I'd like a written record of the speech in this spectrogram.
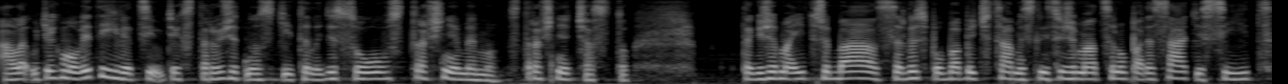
Ale u těch movitých věcí, u těch starožitností, ty lidi jsou strašně mimo, strašně často. Takže mají třeba servis po babičce a myslí si, že má cenu 50 tisíc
